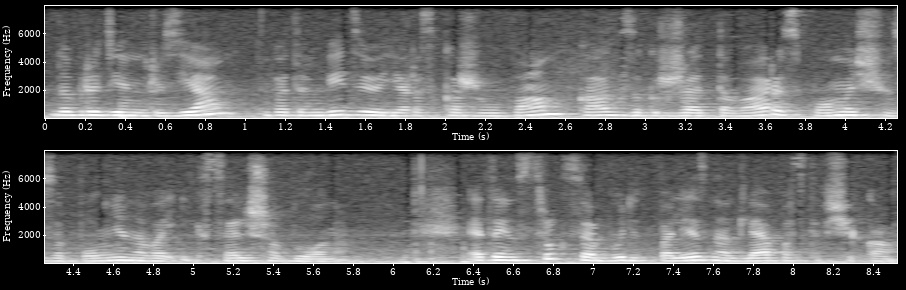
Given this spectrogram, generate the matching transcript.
Добрый день, друзья! В этом видео я расскажу вам, как загружать товары с помощью заполненного Excel шаблона. Эта инструкция будет полезна для поставщика.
